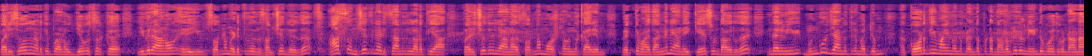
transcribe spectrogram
പരിശോധന നടത്തിയപ്പോഴാണ് ഉദ്യോഗസ്ഥർക്ക് ഇവരാണോ ഈ സ്വർണം എടുത്തതെന്ന് സംശയം തോന്നിയത്. ആ സംശയത്തിന്റെ അടിസ്ഥാനത്തിൽ നടത്തിയ പരിശോധനയിലാണ് സ്വർണം മോഷണം എന്ന കാര്യം വ്യക്തമായത്. അങ്ങനെയാണ് ഈ കേസ് ഉണ്ടാകുന്നത്. എന്തായാലും ഈ മുൻകൂർ ജാമ്യത്തിനും മറ്റും കോടതിയുമായി ബന്ധ- ബന്ധപ്പെട്ട നടപടികൾ നീണ്ടുപോയതുകൊണ്ടാണ്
